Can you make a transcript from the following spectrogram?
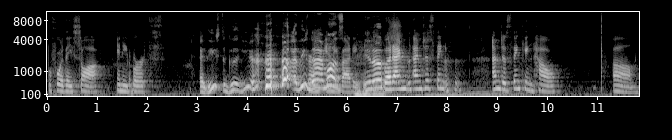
before they saw any births At least a good year, at least from nine months. anybody. You know, But I'm I'm just think I'm just thinking how um,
